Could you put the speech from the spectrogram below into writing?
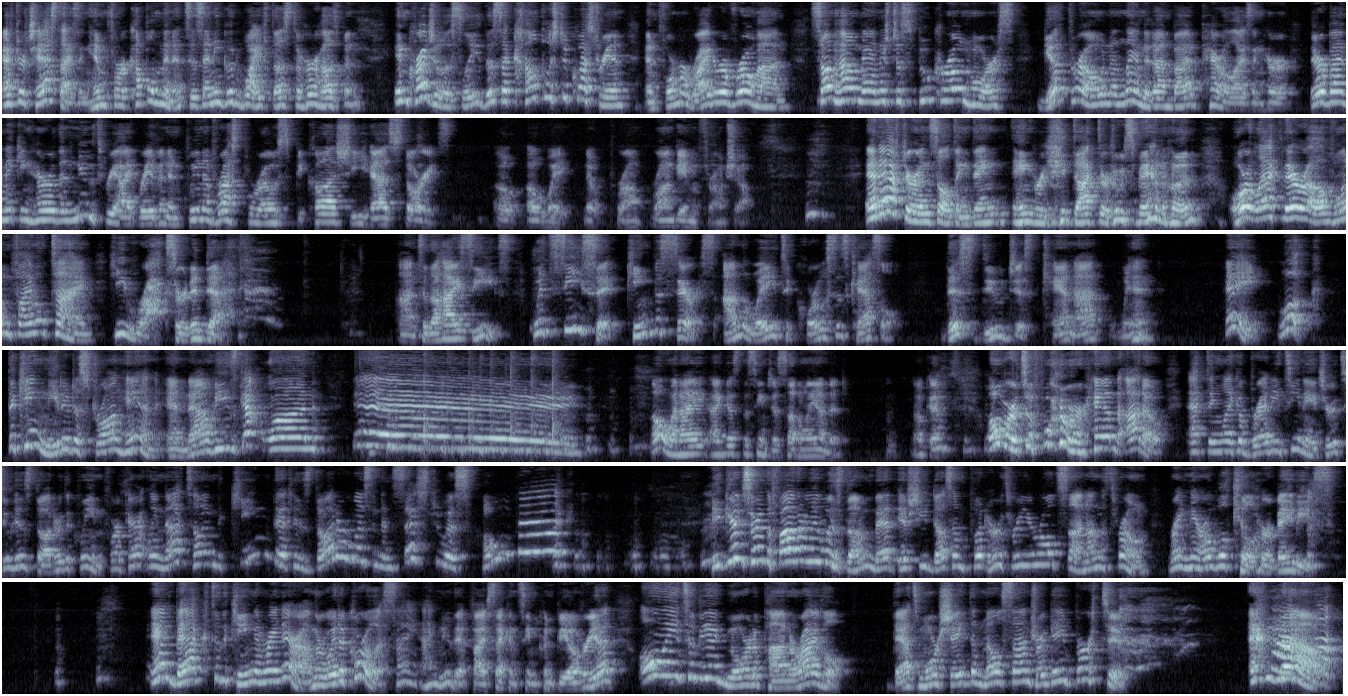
After chastising him for a couple minutes, as any good wife does to her husband, incredulously, this accomplished equestrian and former rider of Rohan somehow managed to spook her own horse, get thrown, and landed on Bad, paralyzing her, thereby making her the new three eyed raven and queen of Westeros because she has stories. Oh, oh, wait, no, wrong, wrong Game of Thrones show. And after insulting dang, angry Doctor Who's manhood, or lack thereof, one final time, he rocks her to death onto the high seas with seasick King Viserys on the way to Corlys's castle. This dude just cannot win. Hey, look, the king needed a strong hand, and now he's got one. Yay! oh, and I, I guess the scene just suddenly ended. Okay. Over to former Hand Otto, acting like a bratty teenager to his daughter, the queen, for apparently not telling the king that his daughter was an incestuous homeback. He gives her the fatherly wisdom that if she doesn't put her three year old son on the throne, Rhaenyra will kill her babies. And back to the king and Rhaenyra on their way to Corlys. I, I knew that five second scene couldn't be over yet, only to be ignored upon arrival. That's more shade than Melisandre gave birth to. And now,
